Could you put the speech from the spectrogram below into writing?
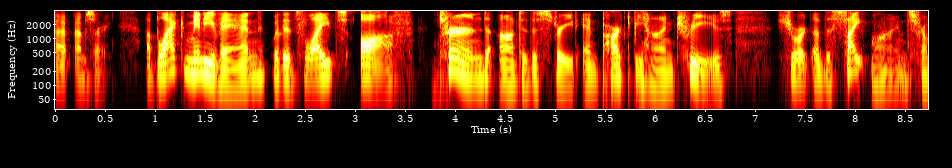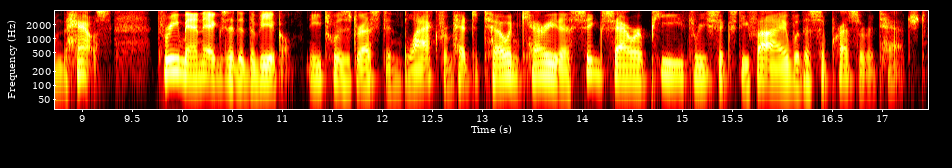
Uh, I'm sorry. A black minivan with its lights off turned onto the street and parked behind trees short of the sight lines from the house. Three men exited the vehicle. Each was dressed in black from head to toe and carried a Sig Sauer P365 with a suppressor attached.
